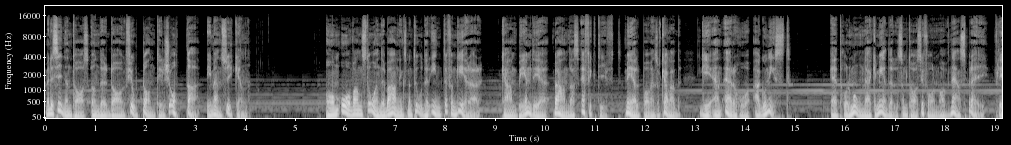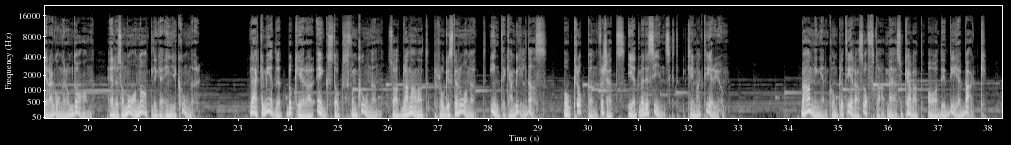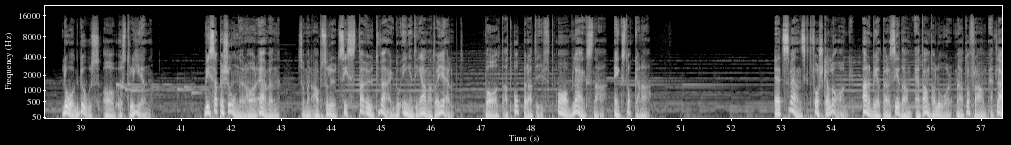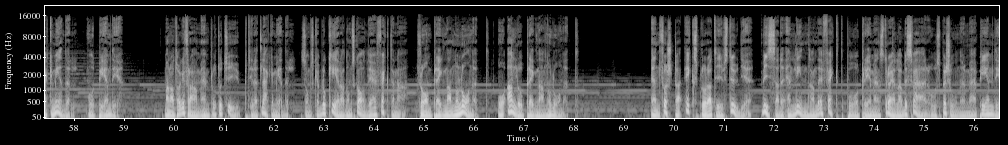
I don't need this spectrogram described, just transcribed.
Medicinen tas under dag 14 till 28 i menscykeln. Om ovanstående behandlingsmetoder inte fungerar kan PMD behandlas effektivt med hjälp av en så kallad GnRH-agonist ett hormonläkemedel som tas i form av nässpray flera gånger om dagen eller som månatliga injektioner. Läkemedlet blockerar äggstocksfunktionen så att bland annat progesteronet inte kan bildas och kroppen försätts i ett medicinskt klimakterium. Behandlingen kompletteras ofta med så kallat ADD-back, lågdos av östrogen. Vissa personer har även som en absolut sista utväg då ingenting annat har hjälpt, valt att operativt avlägsna äggstockarna. Ett svenskt forskarlag arbetar sedan ett antal år med att ta fram ett läkemedel mot PMD. Man har tagit fram en prototyp till ett läkemedel som ska blockera de skadliga effekterna från pregnanolonet och allopregnanolonet en första explorativ studie visade en lindrande effekt på premenstruella besvär hos personer med PMD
